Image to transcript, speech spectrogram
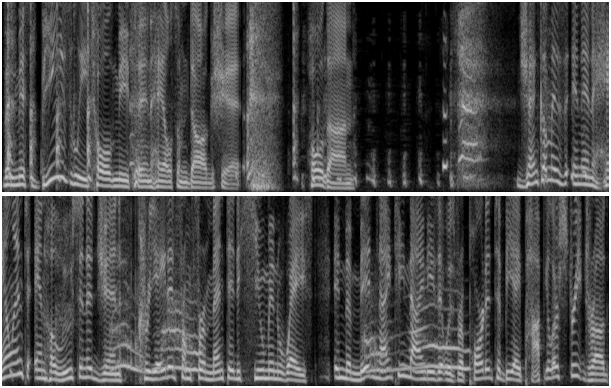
Then Miss Beasley told me to inhale some dog shit. Hold on. Jenkem is an inhalant and hallucinogen created from fermented human waste. In the mid 1990s, it was reported to be a popular street drug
